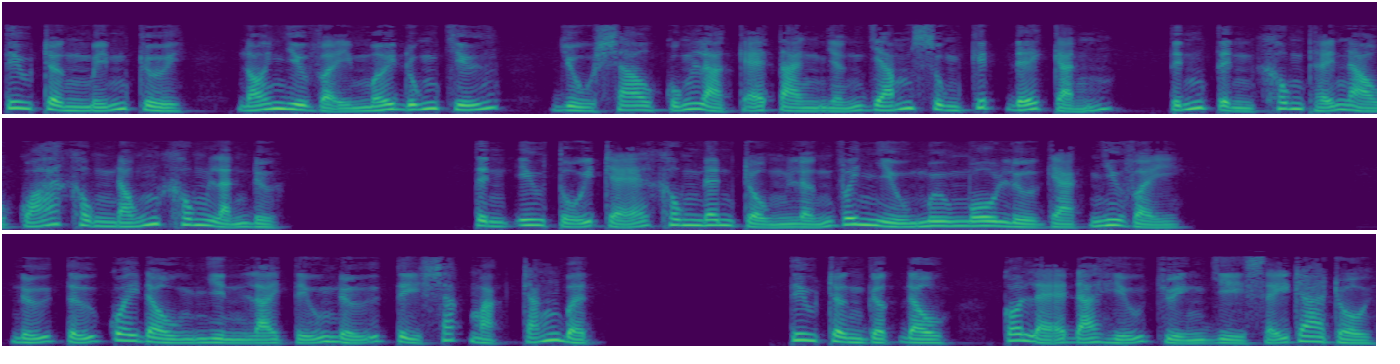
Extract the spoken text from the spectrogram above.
Tiêu Trần mỉm cười, nói như vậy mới đúng chứ, dù sao cũng là kẻ tàn nhẫn dám xung kích đế cảnh, tính tình không thể nào quá không nóng không lạnh được. Tình yêu tuổi trẻ không nên trộn lẫn với nhiều mưu mô lừa gạt như vậy. Nữ tử quay đầu nhìn lại tiểu nữ tì sắc mặt trắng bệch. Tiêu Trần gật đầu, có lẽ đã hiểu chuyện gì xảy ra rồi.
